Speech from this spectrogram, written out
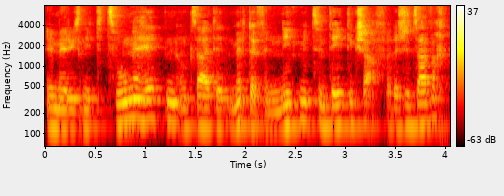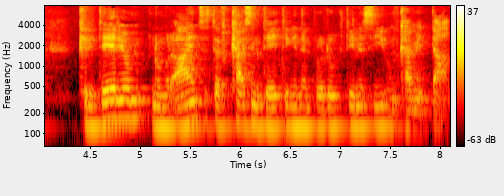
wenn wir uns nicht gezwungen hätten und gesagt hätten, wir dürfen nicht mit Synthetik arbeiten. Das ist jetzt einfach Kriterium Nummer eins, es darf keine Synthetik in dem Produkt sein und kein Metall.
